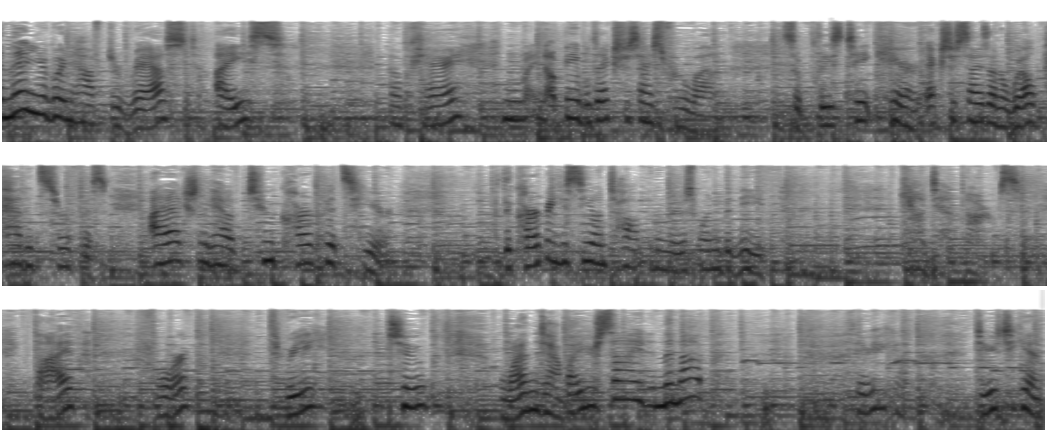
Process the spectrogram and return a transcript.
And then you're going to have to rest, ice, okay? You might not be able to exercise for a while. So please take care. Exercise on a well padded surface. I actually have two carpets here. The carpet you see on top, and then there's one beneath Count down arms. Five, four, three, two, one. Down by your side and then up. There you go. Do it again.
